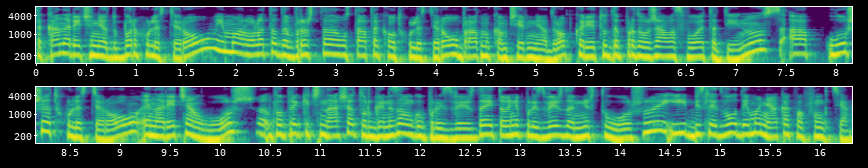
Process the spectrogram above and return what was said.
така наречения добър холестерол има ролята да връща остатъка от холестерол обратно към черния дроб, където да продължава своята дейност, а лошият холестерол е наречен лош, въпреки че нашият организъм го произвежда и той не произвежда нищо лошо и би следвало да има някаква функция.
